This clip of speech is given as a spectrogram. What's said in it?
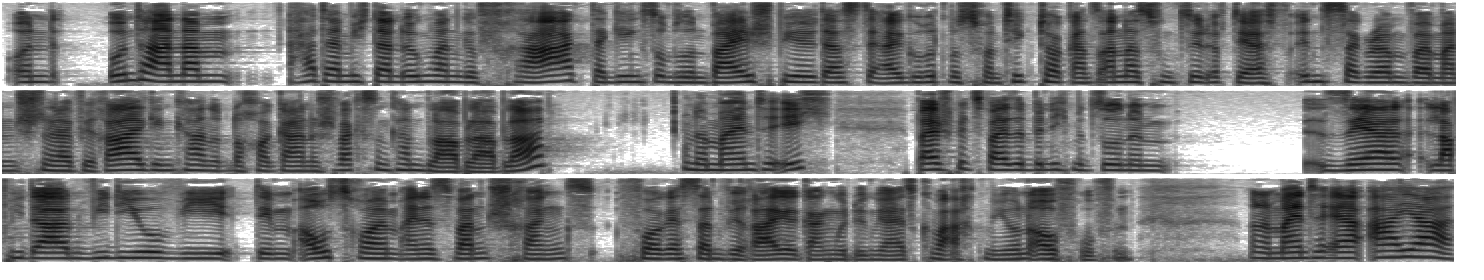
Und unter anderem hat er mich dann irgendwann gefragt, da ging es um so ein Beispiel, dass der Algorithmus von TikTok ganz anders funktioniert auf der Instagram, weil man schneller viral gehen kann und noch organisch wachsen kann, bla bla bla. Und dann meinte ich, beispielsweise bin ich mit so einem sehr lapidaren Video wie dem Ausräumen eines Wandschranks vorgestern viral gegangen mit irgendwie 1,8 Millionen Aufrufen. Und dann meinte er, ah ja,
